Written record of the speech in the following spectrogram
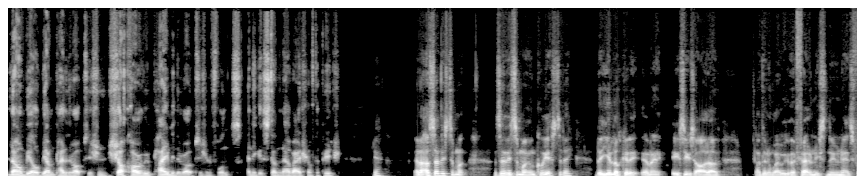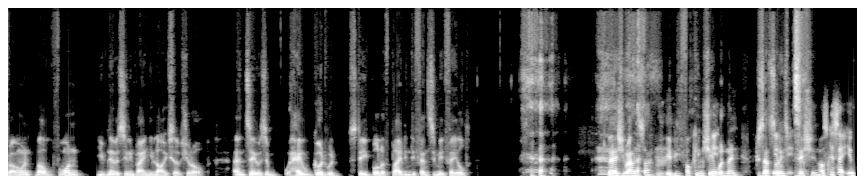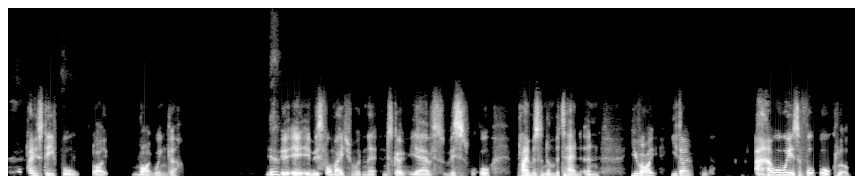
lo and behold, we haven't played in the right position. Shock horror, we play him in the right position for once and he gets standing ovation off the pitch. Yeah, and I said this to my, I said this to my uncle yesterday. That you look at it. I mean, he says, "Oh, I, I don't know where we found this Nunes from." I went, "Well, for one, you've never seen him play in your life, so shut up." And two, I said, "How good would Steve Bull have played in defensive midfield?" There's your answer. He'd be fucking shit, It- wouldn't he? Because that's it- not his it- position. I was going to say, it was playing Steve Bull like right winger. Yeah. It, it, it was formation, wouldn't it? And just go, yeah, this, this or play him as a number 10. And you're right, you don't. How are we as a football club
